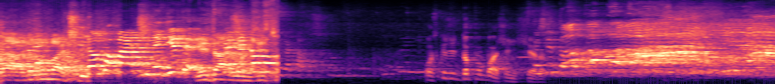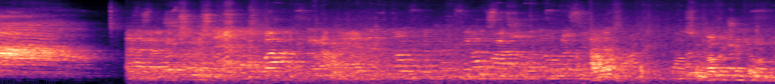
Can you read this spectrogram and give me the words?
Да, до побачення. До побачення, діти. Вітаємо Скажіть до зі О, скажіть до побачення ще раз. Солдати чемпіони.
